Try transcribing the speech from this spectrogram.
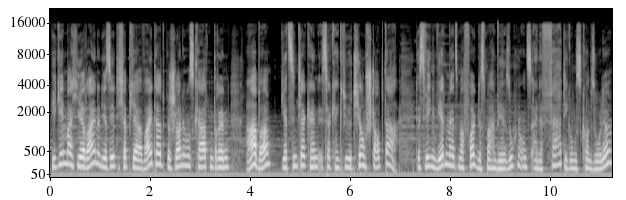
Wir gehen mal hier rein und ihr seht, ich habe hier erweitert, Beschleunigungskarten drin, aber jetzt sind ja kein, ist ja kein Kryotheumstaub da. Deswegen werden wir jetzt mal folgendes machen. Wir suchen uns eine Fertigungskonsole,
